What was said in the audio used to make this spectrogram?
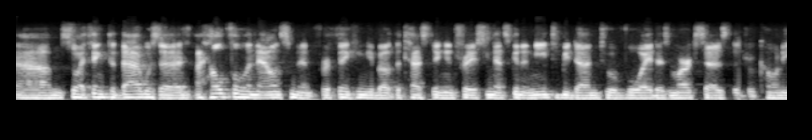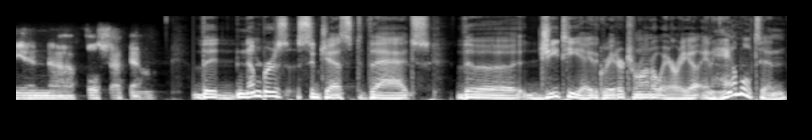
Um, so I think that that was a, a, helpful announcement for thinking about the testing and tracing that's going to need to be done to avoid, as Mark says, the draconian uh, full shutdown. The numbers suggest that the GTA, the Greater Toronto Area, and Hamilton,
